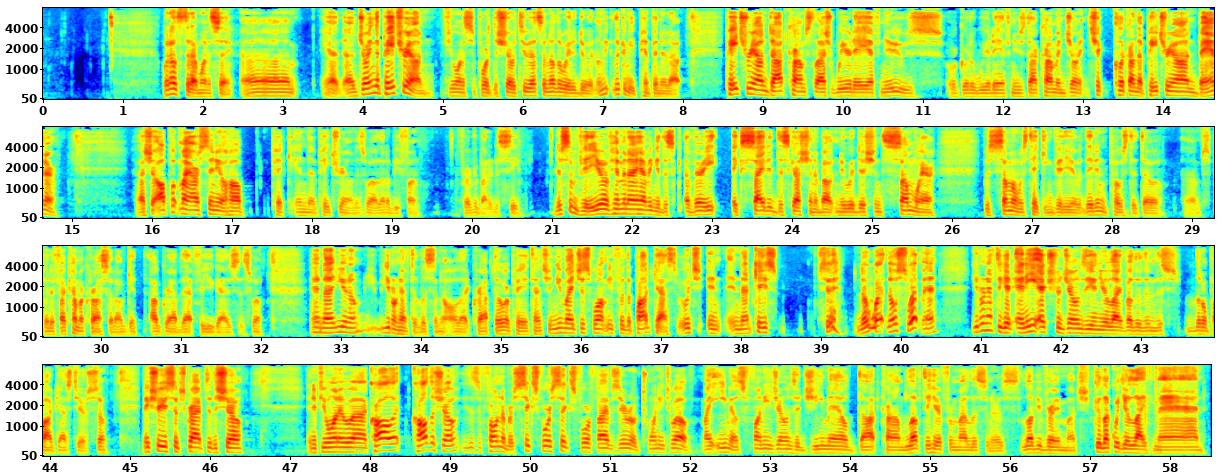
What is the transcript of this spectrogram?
What else did I want to say? Um, yeah, uh, join the Patreon if you want to support the show too. That's another way to do it. Let me look at me pimping it out. Patreon.com slash weirdafnews or go to weirdafnews.com and join. Check, click on the Patreon banner. I should, I'll put my Arsenio Hall pick in the Patreon as well. That'll be fun for everybody to see. There's some video of him and I having a, dis- a very excited discussion about new editions somewhere. It was someone was taking video. They didn't post it though. Um, but if I come across it, I'll get I'll grab that for you guys as well. And uh, you know, you, you, don't have to listen to all that crap though, or pay attention. You might just want me for the podcast, which in in that case, no wet, no sweat, man. You don't have to get any extra Jonesy in your life other than this little podcast here. So make sure you subscribe to the show. And if you want to uh, call it, call the show. There's a phone number, 646-450-2012. My email is funnyjones at gmail.com. Love to hear from my listeners. Love you very much. Good luck with your life, man.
